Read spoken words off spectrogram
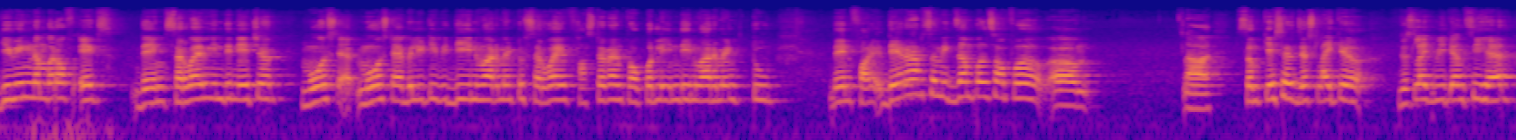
giving number of eggs then survive in the nature most most ability with the environment to survive faster and properly in the environment too. Then for there are some examples of uh, um, uh, some cases just like uh, just like we can see here.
